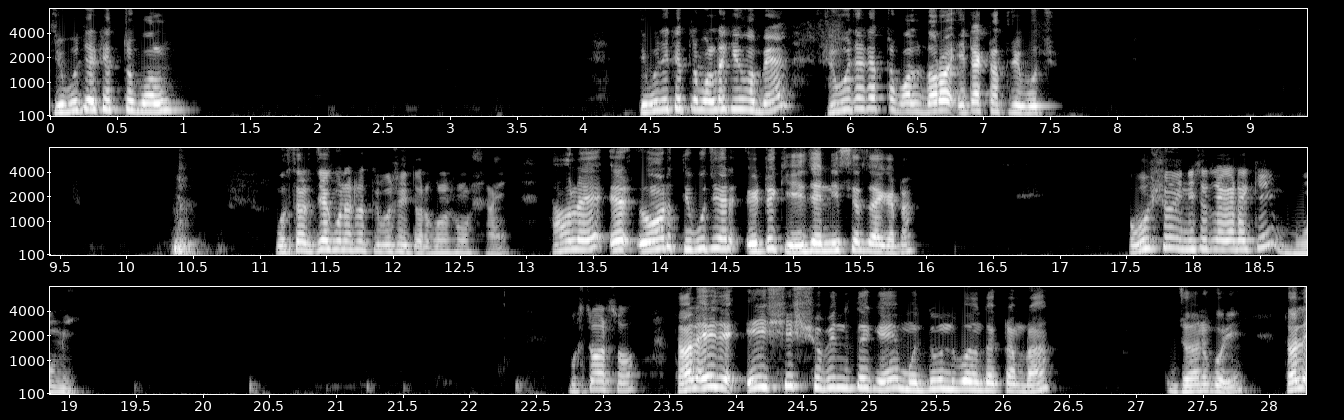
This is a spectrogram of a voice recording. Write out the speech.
ত্রিভুজের ক্ষেত্রফল ত্রিভুজের ক্ষেত্রফলটা কি হবে? ত্রিভুজের ক্ষেত্রফল ধরো এটা একটা ত্রিভুজ। বুঝতে? যে কোনো একটা ত্রিভুজ হইতে কোনো সমস্যা নাই। তাহলে ওর ত্রিভুজের এটা কি? যে নিচের জায়গাটা। অবশ্যই নিচের জায়গাটা কি? ভূমি। বুঝতে পারছ? তাহলে এই যে এই শীর্ষবিন্দু থেকে মধ্যবিন্দু পর্যন্ত একটা আমরা জয়েন করি। তাহলে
